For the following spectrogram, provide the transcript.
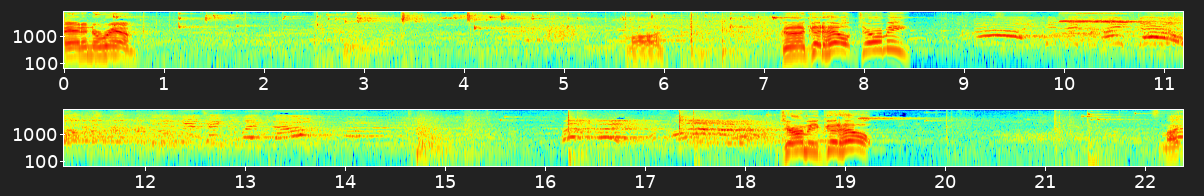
Man in the rim. Come on. Good, good help, Jeremy. Foul! You can't take the legs out! You can't take the legs out! That's all. Jeremy, good help. Mike,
